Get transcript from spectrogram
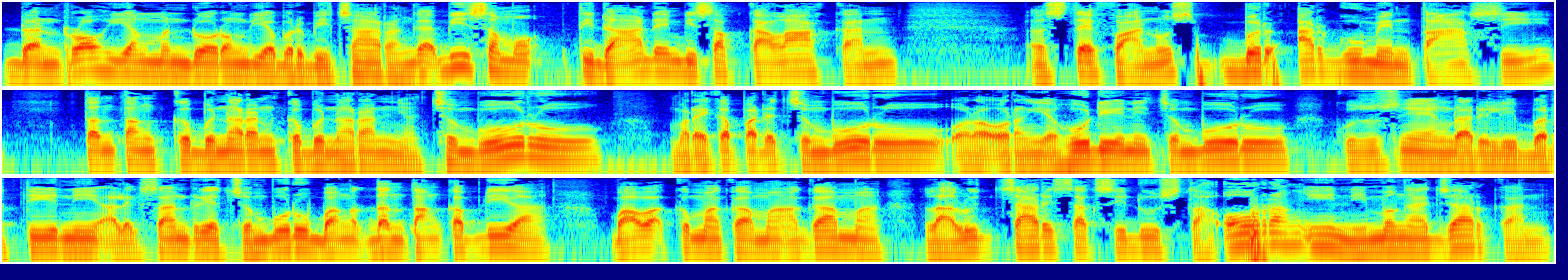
dan roh yang mendorong dia berbicara. Nggak bisa mau tidak ada yang bisa kalahkan uh, Stefanus berargumentasi tentang kebenaran-kebenarannya. Cemburu, mereka pada cemburu, orang-orang Yahudi ini cemburu, khususnya yang dari Libertini, Alexandria cemburu banget dan tangkap dia, bawa ke mahkamah agama, lalu cari saksi dusta. Orang ini mengajarkan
